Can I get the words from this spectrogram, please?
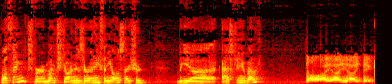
Well, thanks very much, John. Is there anything else I should be uh, asking about? No, I, I, I think,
